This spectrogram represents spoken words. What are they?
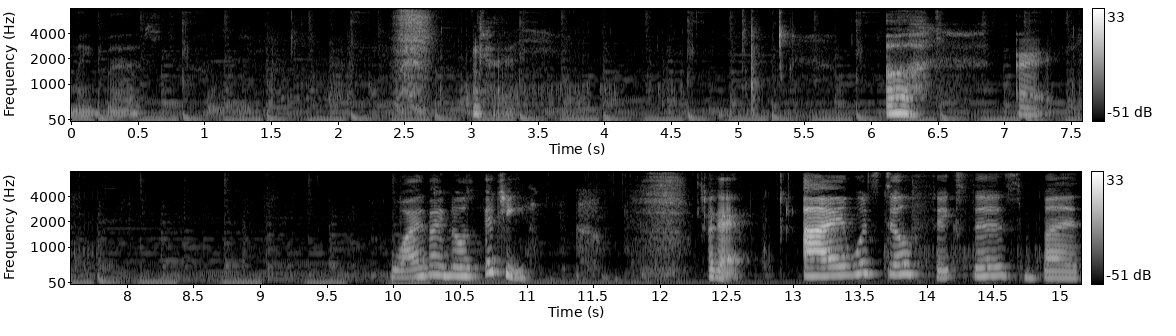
my best. Okay. Ugh, all right. Why is my nose itchy? Okay, I would still fix this, but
